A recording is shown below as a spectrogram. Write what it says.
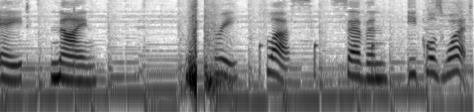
8, 9. 3 plus 7 equals what?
